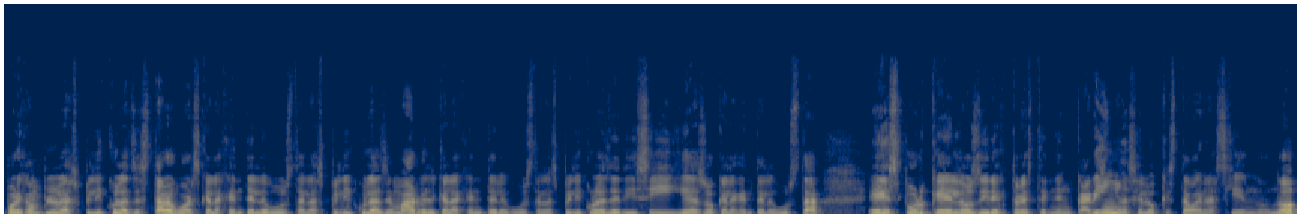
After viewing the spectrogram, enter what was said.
por ejemplo, las películas de Star Wars que a la gente le gusta, las películas de Marvel que a la gente le gusta, las películas de DC y eso que a la gente le gusta, es porque los directores tenían cariño hacia lo que estaban haciendo, ¿no?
